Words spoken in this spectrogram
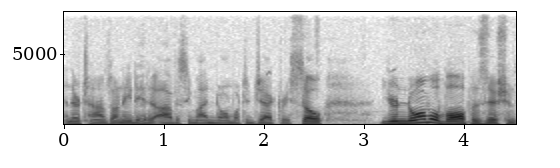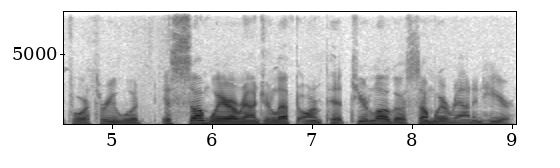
And there are times when I need to hit it obviously my normal trajectory. So your normal ball position for a three wood is somewhere around your left armpit to your logo, somewhere around in here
